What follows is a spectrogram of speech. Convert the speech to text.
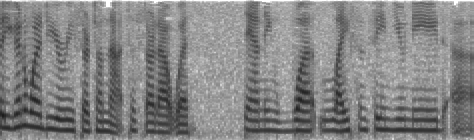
so you're going to want to do your research on that to start out with, understanding what licensing you need. Uh,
